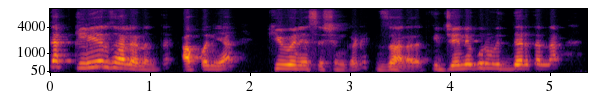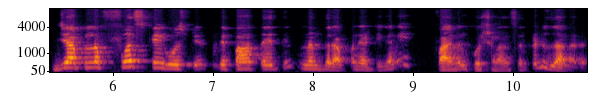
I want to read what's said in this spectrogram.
त्या क्लिअर झाल्यानंतर आपण या क्यू एन ए सेशनकडे जाणार आहेत. की जेणेकरून विद्यार्थ्यांना जे आपल्याला फर्स्ट काही गोष्टी आहेत ते पाहता येतील. नंतर आपण या ठिकाणी फायनल क्वेश्चन आन्सरकडे जाणार आहे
